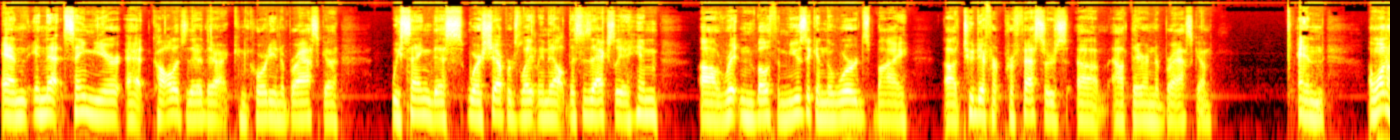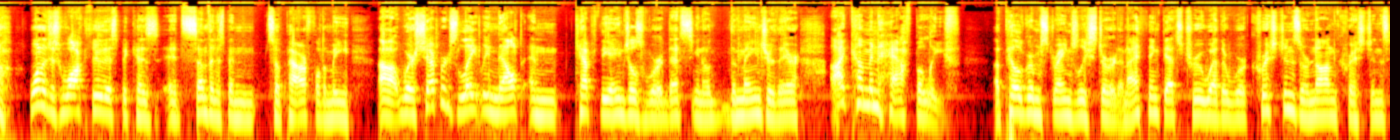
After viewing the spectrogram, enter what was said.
And in that same year at college there, there at Concordia, Nebraska, we sang this where shepherds lately knelt. This is actually a hymn uh, written both the music and the words by uh, two different professors um, out there in Nebraska. And I want to want to just walk through this because it's something that's been so powerful to me. Uh, where shepherds lately knelt and kept the angel's word. That's you know the manger there. I come in half belief a pilgrim strangely stirred. And I think that's true whether we're Christians or non Christians,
